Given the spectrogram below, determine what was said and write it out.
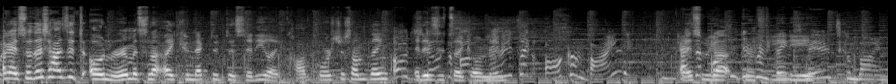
Okay, so this has its own room. It's not like connected to city like Concourse or something. Oh, it is its like own room. Maybe it's like all combined. Okay, It's so we got different things. graffiti. Maybe it's combined.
